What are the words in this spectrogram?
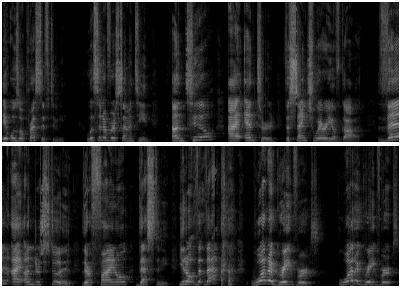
it was oppressive to me. Listen to verse 17. Until I entered the sanctuary of God, then I understood their final destiny. You know, that, that what a great verse. What a great verse.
